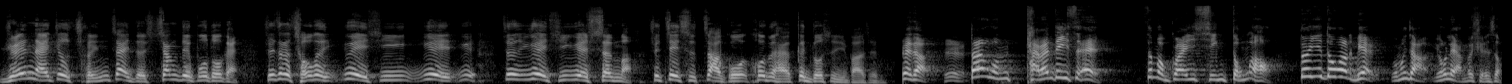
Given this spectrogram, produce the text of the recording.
原来就存在的相对剥夺感。所以这个仇恨越积越越就是越积越深嘛。所以这次炸锅后面还有更多事情发生。对的，是。当然我们台湾第一次哎这么关心冬奥，对于冬奥里面我们讲有两个选手。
